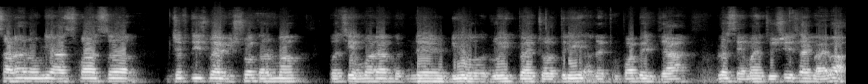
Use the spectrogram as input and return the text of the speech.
સાડા નવની આસપાસ જગદીશભાઈ વિશ્વકર્મા, પછી અમારા બંને રોહિતભાઈ ચૌધરી અને કૃપાબેન ઝા, પ્લસ એમાં જોશી સાહેબ આવ્યા.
